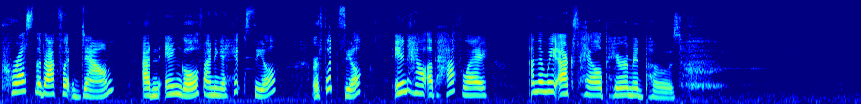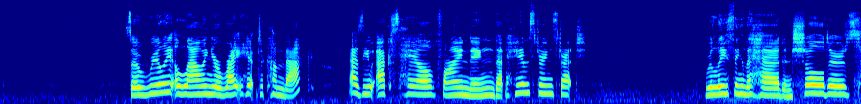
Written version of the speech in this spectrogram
press the back foot down at an angle, finding a hip seal or foot seal. Inhale up halfway, and then we exhale, pyramid pose. So, really allowing your right hip to come back as you exhale, finding that hamstring stretch, releasing the head and shoulders.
